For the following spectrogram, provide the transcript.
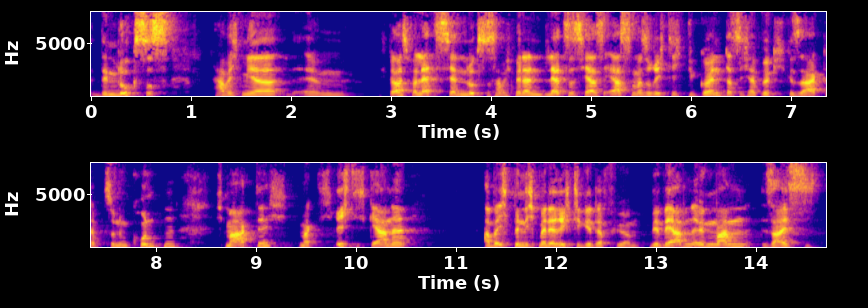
den Luxus habe ich mir, ähm, ich glaube, es war letztes Jahr, den Luxus habe ich mir dann letztes Jahr das erste Mal so richtig gegönnt, dass ich halt wirklich gesagt habe zu einem Kunden, ich mag dich, ich mag dich richtig gerne, aber ich bin nicht mehr der Richtige dafür. Wir werden irgendwann, sei es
